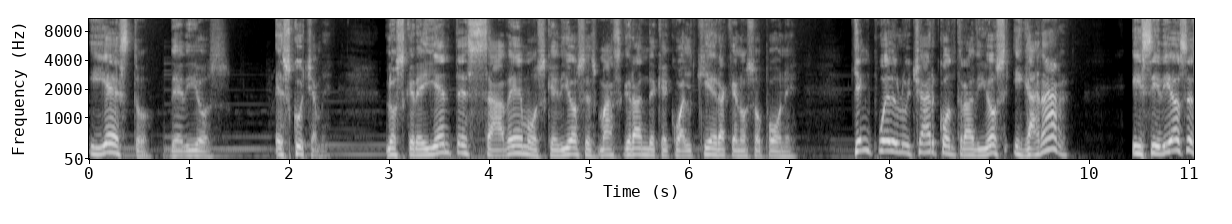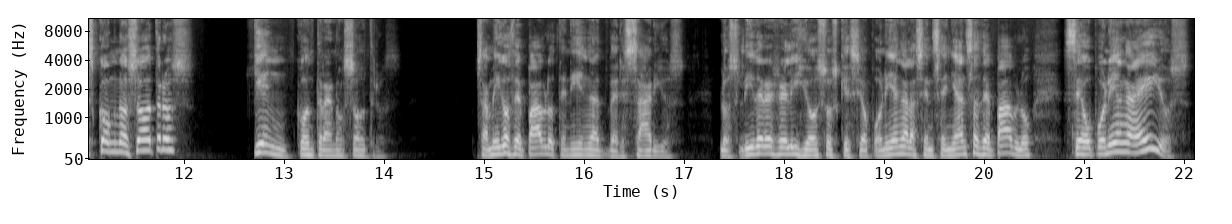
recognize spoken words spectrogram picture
y esto de Dios. Escúchame, los creyentes sabemos que Dios es más grande que cualquiera que nos opone. ¿Quién puede luchar contra Dios y ganar? Y si Dios es con nosotros, ¿quién contra nosotros? Los amigos de Pablo tenían adversarios, Los líderes religiosos que se oponían a las enseñanzas de Pablo se oponían a ellos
